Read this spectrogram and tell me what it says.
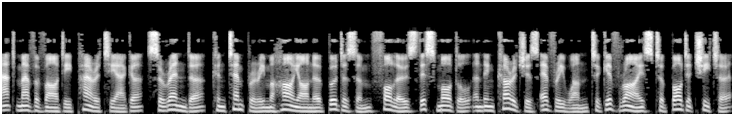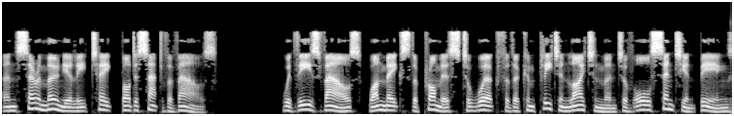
Atmavivadi Parityaga surrender contemporary Mahayana Buddhism follows this model and encourages everyone to give rise to bodhicitta and ceremonially take bodhisattva vows. With these vows, one makes the promise to work for the complete enlightenment of all sentient beings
